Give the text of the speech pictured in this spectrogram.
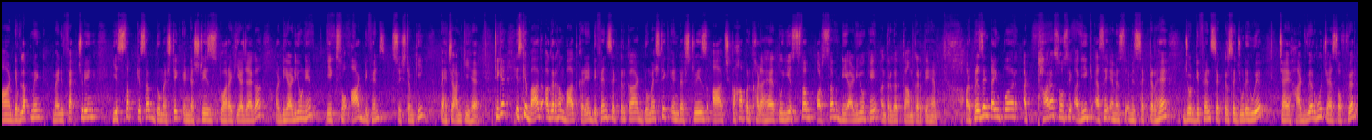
डेवलपमेंट मैन्युफैक्चरिंग ये सब के सब डोमेस्टिक इंडस्ट्रीज़ द्वारा किया जाएगा और डीआरडीओ ने 108 डिफेंस सिस्टम की पहचान की है। ठीक है? इसके बाद अगर हम बात करें, डिफेंस सेक्टर का डोमेस्टिक इंडस्ट्रीज़ आज कहाँ पर खड़ा है तो ये सब और सब डीआरडीओ के अंतर्गत काम करते हैं। और प्रेजेंट टाइम पर 1800 से अधिक ऐसे एम सेक्टर हैं जो डिफेंस सेक्टर से जुड़े हुए, चाहे हार्डवेयर हो, चाहे सॉफ्टवेयर,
